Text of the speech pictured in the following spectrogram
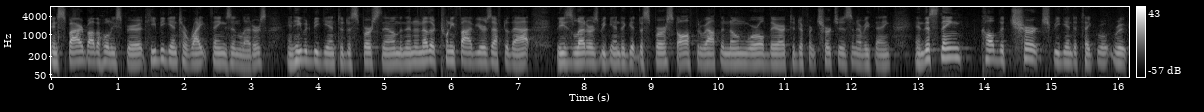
inspired by the Holy Spirit, he began to write things in letters and he would begin to disperse them. And then another 25 years after that, these letters began to get dispersed all throughout the known world there to different churches and everything. And this thing called the church began to take root.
